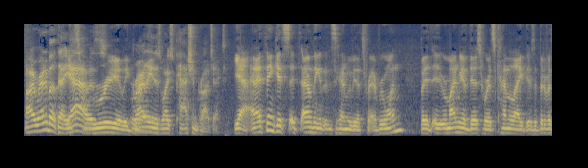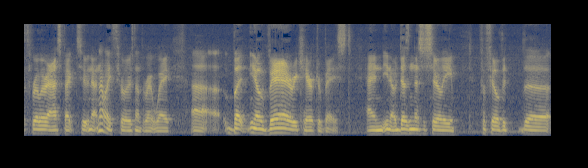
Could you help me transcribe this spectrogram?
I read about that yeah it's it was really great. Reilly and his wife's passion project Yeah, and I think it's. It, I don't think it's the kind of movie that's for everyone. But it, it reminded me of this, where it's kind of like there's a bit of a thriller aspect to. Not not really thriller is not the right way, uh, but you know, very character based, and you know, doesn't necessarily fulfill the the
